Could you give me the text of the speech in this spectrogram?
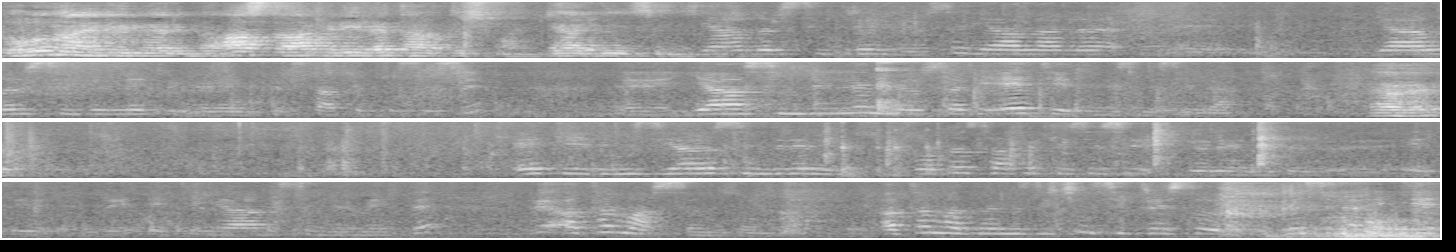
Dolunay günlerinde asla biriyle tartışmayın. Gerginsinizdir. Yağları sindiremiyorsa yağlarla e, yağları sindirmekle görevlidir safra kesesi. E, yağ sindirilemiyorsa bir et yediniz mesela. Evet. Et yediniz, yağı sindiremiyorsunuz. Orada safra kesesi görevlidir e, eti, etin yağını sindirmekte. Ve atamazsınız onu. Atamadığınız için stresli olursunuz. Mesela eti,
